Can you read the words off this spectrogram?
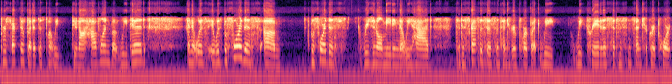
perspective, but at this point we do not have one. But we did, and it was it was before this um, before this regional meeting that we had to discuss the citizen-centric report. But we we created a citizen-centric report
